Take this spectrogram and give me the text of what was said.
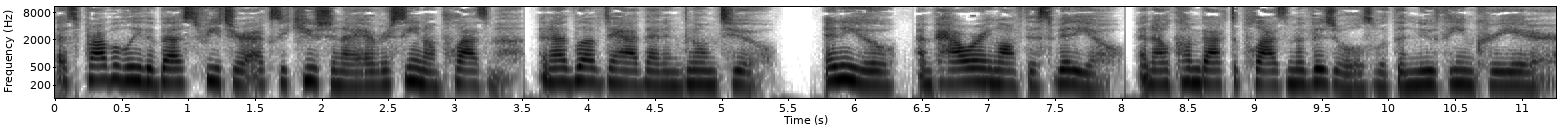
That's probably the best feature execution I ever seen on Plasma, and I'd love to have that in GNOME too! Anywho, I'm powering off this video, and I'll come back to Plasma Visuals with the new theme creator,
